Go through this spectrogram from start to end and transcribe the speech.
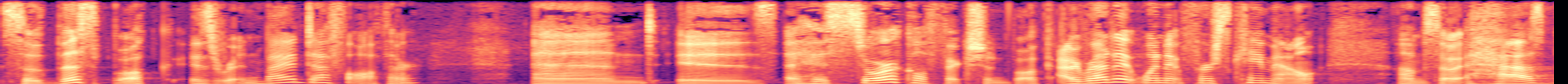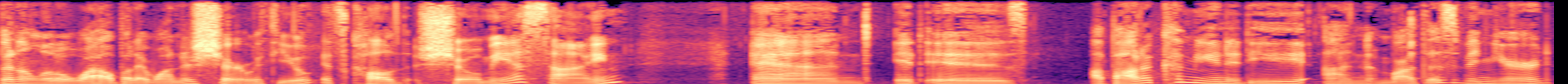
so this book is written by a deaf author, and is a historical fiction book. I read it when it first came out, um, so it has been a little while, but I wanted to share it with you. It's called "Show Me a Sign," and it is about a community on Martha's Vineyard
